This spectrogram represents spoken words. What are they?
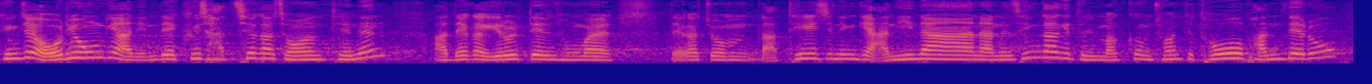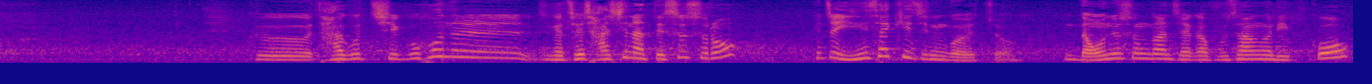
굉장히 어려운 게 아닌데 그 자체가 저한테는 아 내가 이럴 때는 정말 내가 좀 나태해지는 게 아니나라는 생각이 들 만큼 저한테 더 반대로 그 다구치고 혼을 그러니까 제 자신한테 스스로 굉장히 인색해지는 거였죠. 근데 어느 순간 제가 부상을 입고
